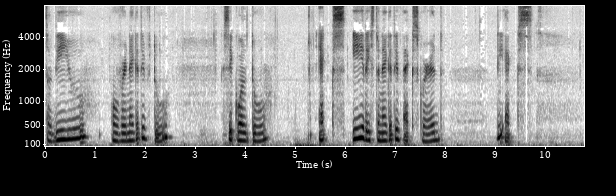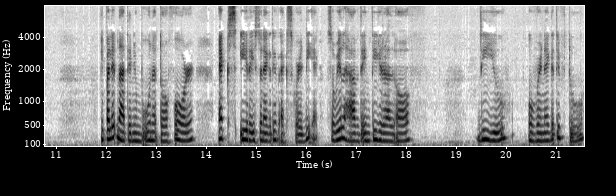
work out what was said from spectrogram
so du over negative 2 is equal to x e raised to negative x squared dx. Ipalit natin yung buo na to for x e raised to negative x squared dx. So we'll have the integral of du over negative 2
